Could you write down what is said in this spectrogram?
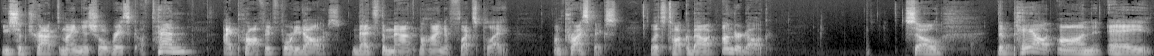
You subtract my initial risk of 10, I profit $40. That's the math behind a flex play on PrizePicks. Let's talk about underdog. So the payout on a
